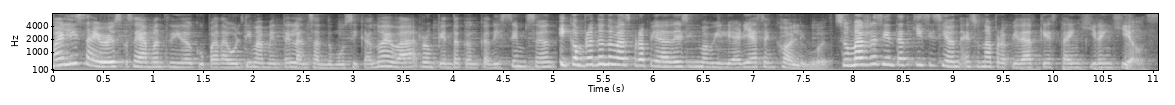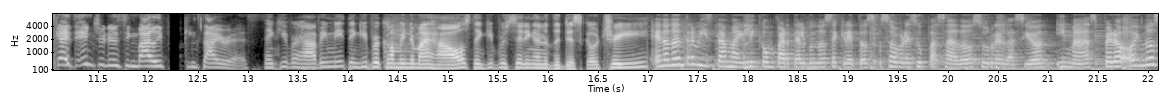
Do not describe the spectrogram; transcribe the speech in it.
Miley Cyrus se ha mantenido ocupada últimamente lanzando música nueva, rompiendo con Cody Simpson y comprando nuevas propiedades inmobiliarias en Hollywood. Su más reciente adquisición es una propiedad que está en Hidden Hills. Guys, Miley Cyrus. Thank you for having me. Thank you for coming to my house. Thank you for sitting under the disco tree. En una entrevista, Miley comparte algunos secretos sobre su pasado, su relación y más, pero hoy nos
